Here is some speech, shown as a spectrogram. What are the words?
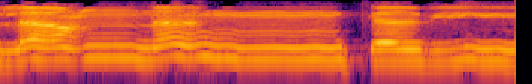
لَعْنًا كَبِيرًا.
